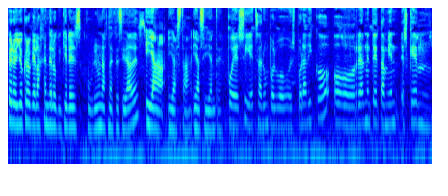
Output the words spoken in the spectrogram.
Pero yo creo que la gente lo que quiere es cubrir unas necesidades y ya, y ya está. Y al siguiente. Pues sí, echar un polvo esporádico o realmente también es que mm,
